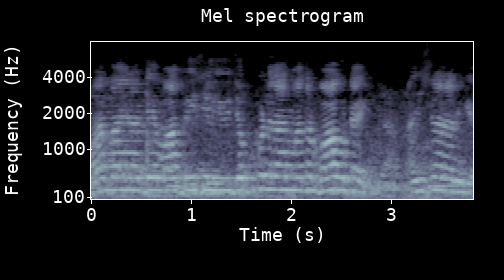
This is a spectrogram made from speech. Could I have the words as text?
మా మైనార్టీ మా బీసీలు ఇవి చెప్పుకుంటే దానికి మాత్రం బాగుంటాయి. అధిష్టానానికి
